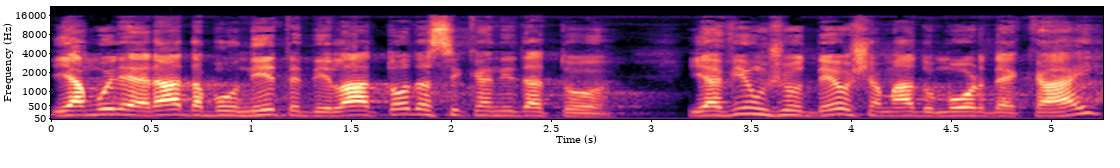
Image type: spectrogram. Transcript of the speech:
E a mulherada bonita de lá toda se candidatou. E havia um judeu chamado Mordecai,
